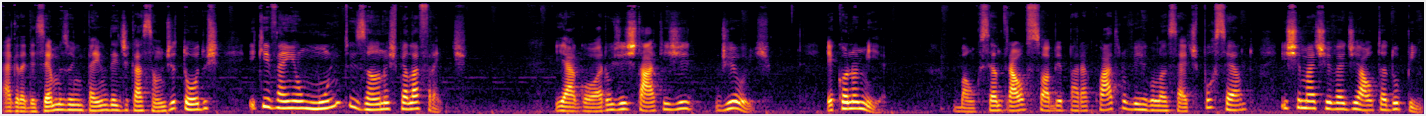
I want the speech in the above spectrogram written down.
Agradecemos o empenho e dedicação de todos e que venham muitos anos pela frente. E agora os destaques de, de hoje. Economia. Banco Central sobe para 4,7%, estimativa de alta do PIB.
